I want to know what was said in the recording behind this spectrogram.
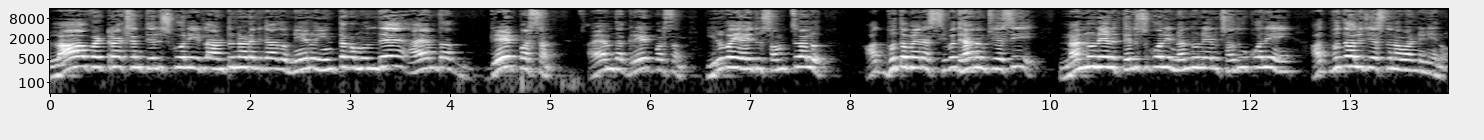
లా ఆఫ్ అట్రాక్షన్ తెలుసుకొని ఇట్లా అంటున్నాడని కాదు. నేను ఇంతకు ముందే I'm the great person I'm the great person ఇరవై ఐదు సంవత్సరాలు అద్భుతమైన శివ ధ్యానం చేసి నన్ను నేను తెలుసుకొని నన్ను నేను చదువుకొని అద్భుతాలు చేస్తున్న వాడిని నేను.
